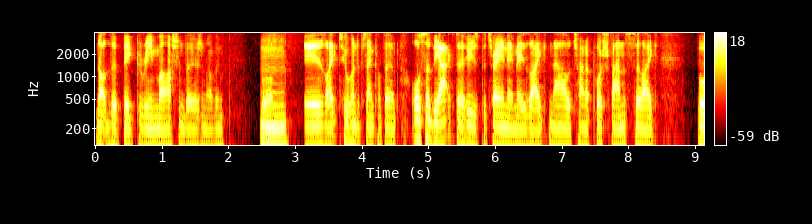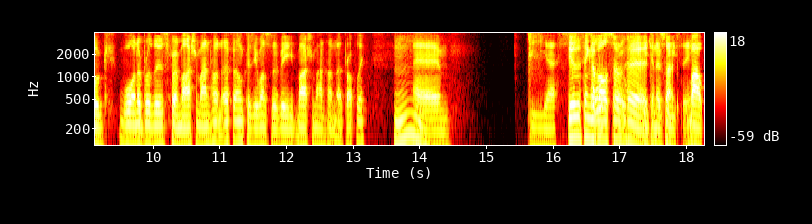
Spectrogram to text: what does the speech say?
not the big green Martian version of him. But Mm. is like 200% confirmed. Also, the actor who's portraying him is like now trying to push fans to like bug Warner Brothers for a Martian Manhunter film because he wants to be Martian Manhunter properly. Um, yes. The other thing I've also heard, speaking of so- DC, well,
